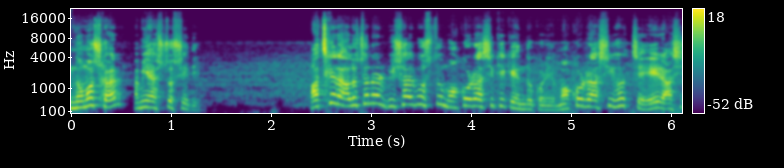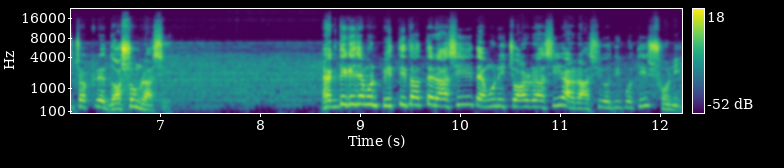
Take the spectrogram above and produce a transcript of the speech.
নমস্কার, আমি অ্যাস্ট্রোসিদি। আজকের আলোচনার বিষয়বস্তু মকর রাশিকে কেন্দ্র করে। মকর রাশি হচ্ছে রাশিচক্রের দশম রাশি। একদিকে যেমন পিতৃতত্ত্বের রাশি তেমনই চর রাশি আর রাশি অধিপতি শনি।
